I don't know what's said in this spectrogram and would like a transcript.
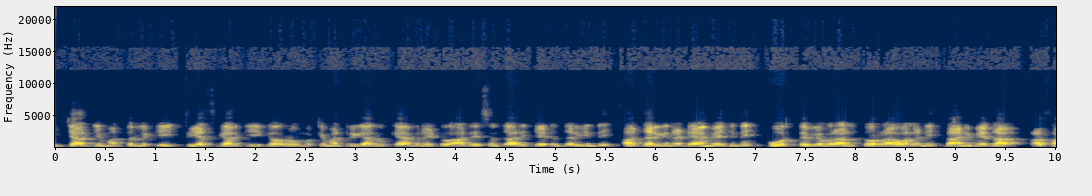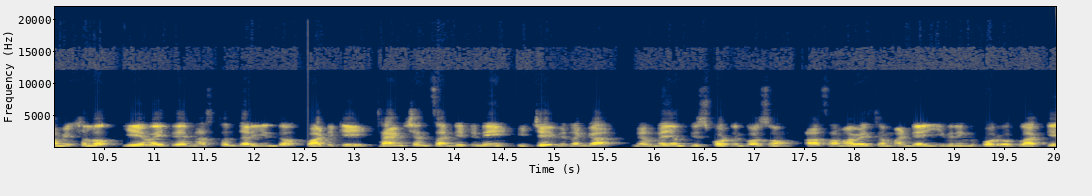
ఇన్ఛార్జి మంత్రులకి సిఎస్ గారికి గౌరవ ముఖ్యమంత్రి గారు కేబినెట్ ఆదేశం జారీ చేయడం జరిగింది. ఆ జరిగిన డ్యామేజ్ని పూర్తి వివరాలతో రావాలని దాని మీద ఆ సమీక్షలో ఏవైతే నష్టం జరిగిందో వాటికి శాంక్షన్స్ అన్నిటినీ ఇచ్చే విధంగా నిర్ణయం తీసుకోవటం కోసం ఆ సమావేశం మండే ఈవినింగ్ ఫోర్ ఓ క్లాక్కి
